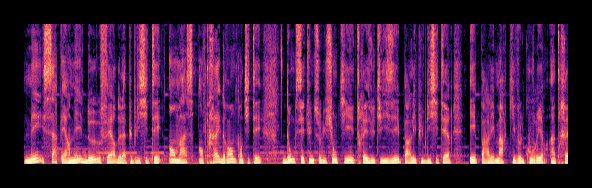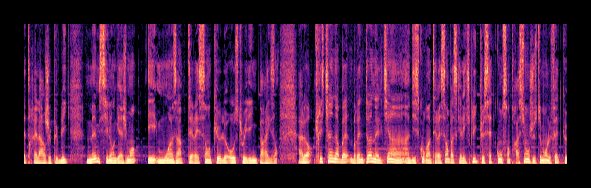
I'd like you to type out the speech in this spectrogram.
mais ça permet de faire de la publicité en masse, en très grande quantité. Donc c'est une solution qui est très utilisée par les publicitaires et par les marques qui veulent couvrir un très très large public, même si l'engagement est moins intéressant que le host reading par exemple. Alors Christiane Brenton, elle tient un, discours intéressant parce qu'elle explique que cette concentration, justement le fait que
